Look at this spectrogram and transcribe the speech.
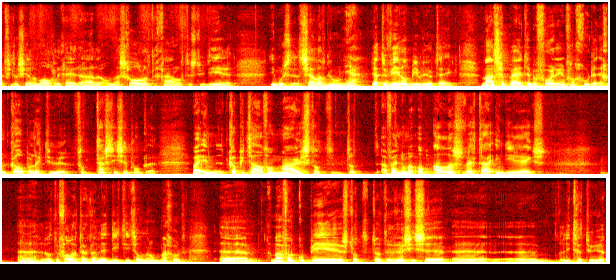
financiële mogelijkheden hadden om naar scholen te gaan of te studeren. Die moesten dat zelf doen. Ja. Je had de Wereldbibliotheek, Maatschappij ter bevordering van goede en goedkope lectuur. Fantastische boeken. Waarin het kapitaal van Mars tot, tot enfin, noem maar op, alles werd daar in die reeks. eh wel toevallig dat ik dan net die titel noem, maar goed. Eh, maar van Couperus tot, tot de Russische eh, literatuur.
